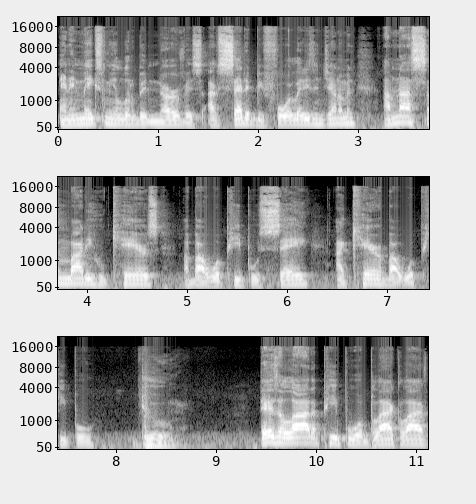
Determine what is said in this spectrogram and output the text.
And it makes me a little bit nervous. I've said it before, ladies and gentlemen. I'm not somebody who cares about what people say, I care about what people do. There's a lot of people with Black Lives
